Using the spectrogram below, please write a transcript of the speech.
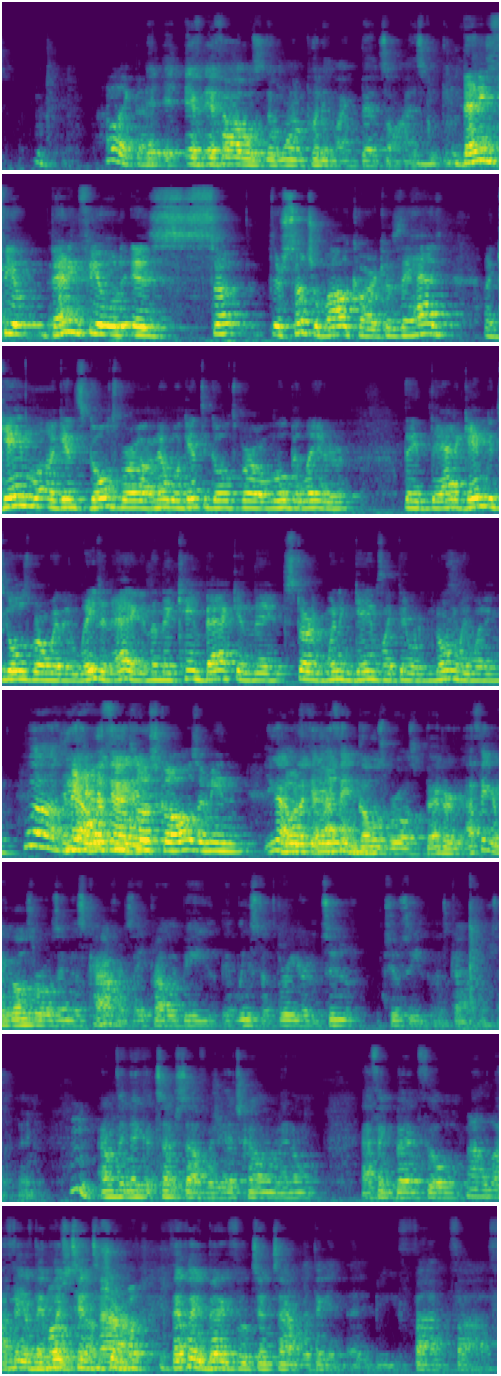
I like that. If, if I was the one putting like bets on high school games. Beddingfield, Beddingfield is so they're such a wild card because they had a game against Goldsboro. I know we'll get to Goldsboro a little bit later. They they had a game against Goldsboro where they laid an egg and then they came back and they started winning games like they were normally winning. Well, And you they had a few at it. close calls. I mean, You gotta look at. it. I think Goldsboro is better. I think if Goldsboro was in this conference, they'd probably be at least a three or a two two seed in this conference. I think. Hmm. I don't think they could touch Southwest Edgecombe. and I don't. I think Beddingfield. Well, I, I think mean, if they played ten times, sure if they played Beddingfield ten times, I think it, it'd be five and five.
